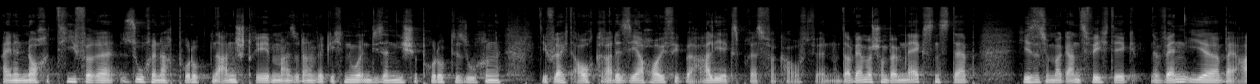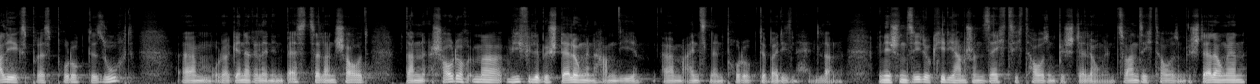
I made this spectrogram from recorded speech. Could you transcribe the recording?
eine noch tiefere Suche nach Produkten anstreben, also dann wirklich nur in dieser Nische Produkte suchen, die vielleicht auch gerade sehr häufig bei AliExpress verkauft werden. Und da wären wir schon beim nächsten Step. Hier ist es immer ganz wichtig, wenn ihr bei AliExpress Produkte sucht, ähm, oder generell in den Bestsellern schaut, dann schaut auch immer, wie viele Bestellungen haben die ähm, einzelnen Produkte bei diesen Händlern. Wenn ihr schon seht, okay, die haben schon 60.000 Bestellungen, 20.000 Bestellungen,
